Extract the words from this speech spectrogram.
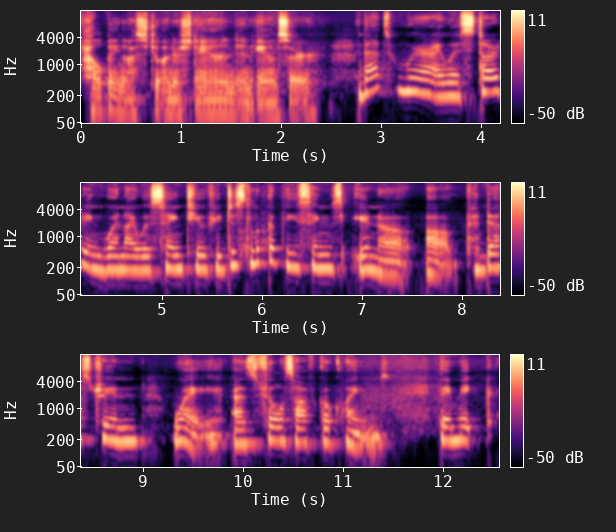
helping us to understand and answer. That's where I was starting when I was saying to you, if you just look at these things in a, a pedestrian way as philosophical claims, they make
